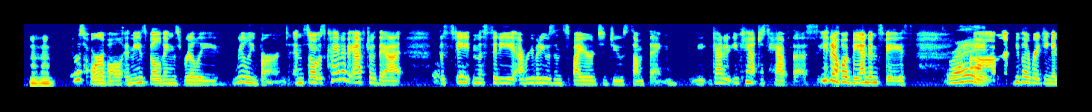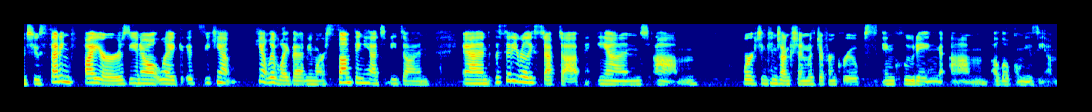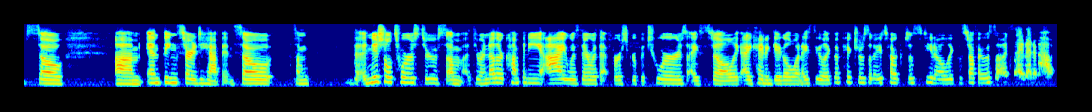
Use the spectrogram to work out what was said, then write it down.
Mhm. It was horrible and these buildings really really burned and so it was kind of after that the state and the city everybody was inspired to do something. You got to you can't just have this you know abandoned space Right. um, people are breaking into setting fires you know like it's you can't can't live like that anymore. Something had to be done and the city really stepped up and um, worked in conjunction with different groups including um, a local museum. So um, and things started to happen so some the initial tours through some through another company i was there with that first group of tours i still like i kind of giggle when i see like the pictures that i took just you know like the stuff i was so excited about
